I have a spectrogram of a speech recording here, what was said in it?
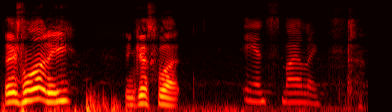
There's Lonnie, and guess what? Ian's smiling.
